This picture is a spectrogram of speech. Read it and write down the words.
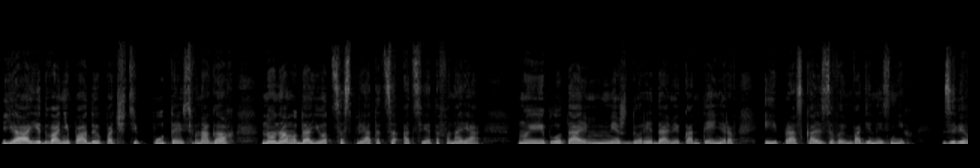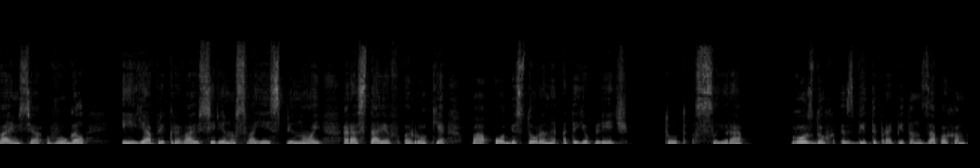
Я едва не падаю, почти путаясь в ногах, но нам удается спрятаться от света фонаря — мы плутаем между рядами контейнеров и проскальзываем в один из них. Забиваемся в угол, и я прикрываю сирену своей спиной, расставив руки по обе стороны от ее плеч. Тут сыро. Воздух сбит и пропитан запахом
